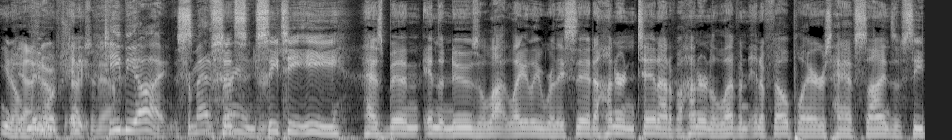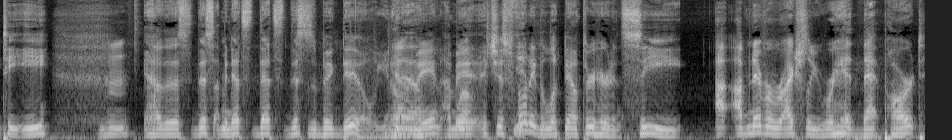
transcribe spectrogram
you know Yeah, big- neuroprotection, yeah. TBI, traumatic since. CTE has been in the news a lot lately, where they said 110 out of 111 NFL players have signs of CTE. Mm-hmm. this, this, I mean, that's that's this is a big deal. You know what I mean? I mean, Well, it's just funny to look down through here and see. I, I've never actually read that part.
